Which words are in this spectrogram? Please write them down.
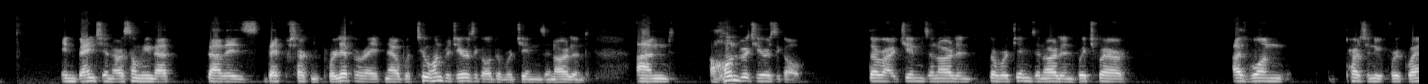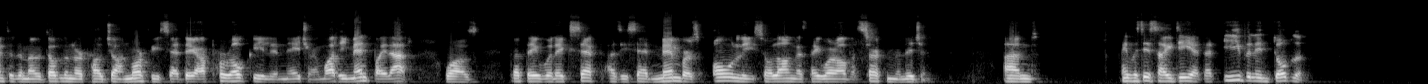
invention or something that that is they certainly proliferate now. But 200 years ago, there were gyms in Ireland, and 100 years ago, there are gyms in Ireland. There were gyms in Ireland which were, as one person who frequented them out of Dublin or called John Murphy said, they are parochial in nature. And what he meant by that was that they would accept, as he said, members only so long as they were of a certain religion. And it was this idea that even in Dublin,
